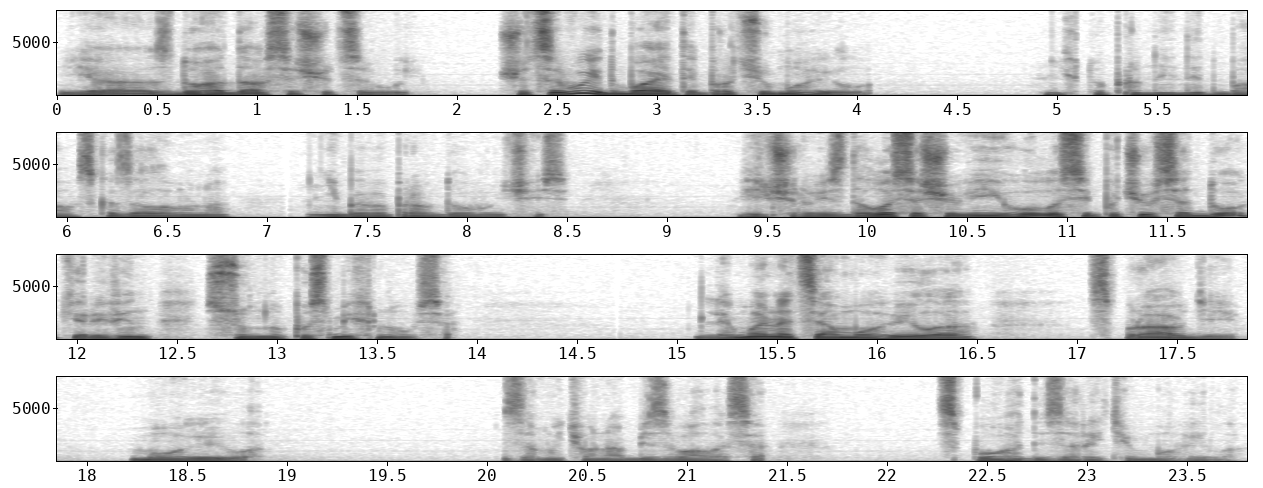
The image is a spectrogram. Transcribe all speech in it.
Я здогадався, що це ви, що це ви дбаєте про цю могилу. Ніхто про неї не дбав, сказала вона, ніби виправдовуючись. Вільчурові здалося, що в її голосі почувся докір, і він сумно посміхнувся. Для мене ця могила справді могила. Замить вона обізвалася. Спогади зариті в могилах.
